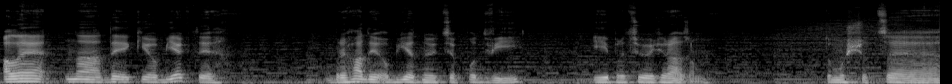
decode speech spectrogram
Але на деякі об'єкти бригади об'єднуються по дві і працюють разом. Тому що це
